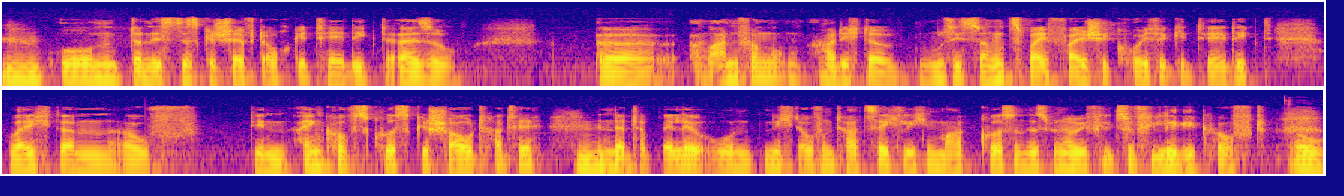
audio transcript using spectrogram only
mhm. und dann ist das Geschäft auch getätigt. Also äh, am Anfang hatte ich da, muss ich sagen, zwei falsche Käufe getätigt, weil ich dann auf den Einkaufskurs geschaut hatte mhm. in der Tabelle und nicht auf den tatsächlichen Marktkurs und deswegen habe ich viel zu viele gekauft, oh.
